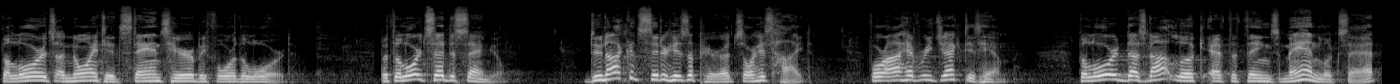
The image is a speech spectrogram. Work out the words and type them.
the Lord's anointed stands here before the Lord. But the Lord said to Samuel, Do not consider his appearance or his height, for I have rejected him. The Lord does not look at the things man looks at.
